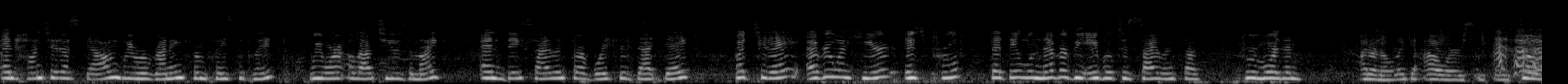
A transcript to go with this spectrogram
and hunted us down. We were running from place to place. We weren't allowed to use a mic, and they silenced our voices that day. But today, everyone here is proof that they will never be able to silence us for more than, I don't know, like an hour or something. So,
